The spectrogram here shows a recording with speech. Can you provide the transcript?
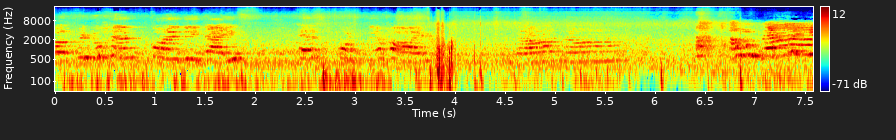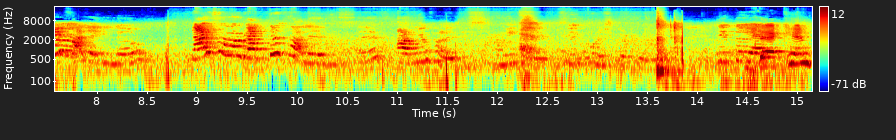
অল্প একটু help করে দিই, guys. Help করতে হয়। না, না। আমার ব্যাগটা কে ফালাইলো? Guys, আমার ব্যাগটা ফালিয়ে দিচ্ছে। আমিও ফালিয়ে দিচ্ছি। আমি সেই পরিষ্কার করি। যেহেতু এক- দেখেন কি অবস্থা করছে এরা যা করছি একদম আমরা তো জুস বানাতে গেছিলাম ওর জন্য আরেকটা ভয় পাও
